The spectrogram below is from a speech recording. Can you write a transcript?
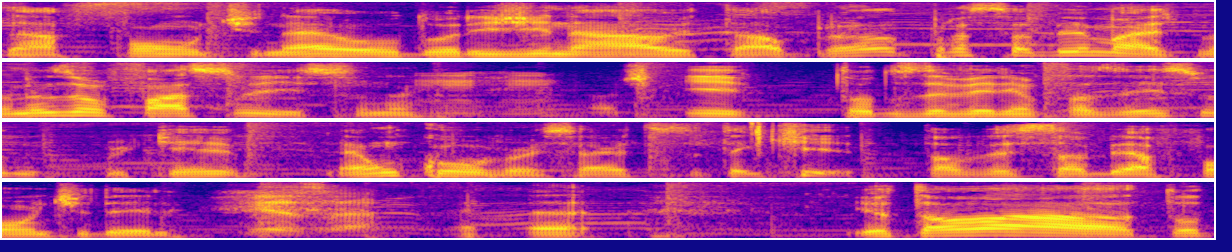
da fonte, né, ou do original e tal, pra, pra saber mais. Pelo menos eu faço isso, né? Uhum. Acho que todos deveriam fazer isso porque é um cover, certo? Você tem que talvez saber a fonte dele. Exato. É, eu tava. Tô,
